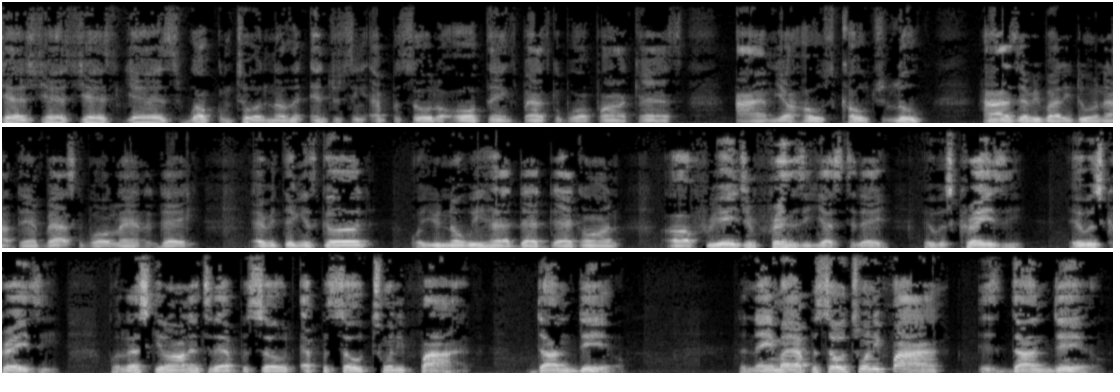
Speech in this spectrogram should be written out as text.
Yes, yes, yes, yes. Welcome to another interesting episode of All Things Basketball Podcast. I am your host, Coach Luke. How's everybody doing out there in basketball land today? Everything is good? Well, you know we had that daggone uh, free agent frenzy yesterday. It was crazy. It was crazy. But let's get on into the episode. Episode 25. Done deal. The name of episode 25 is Done Deal.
